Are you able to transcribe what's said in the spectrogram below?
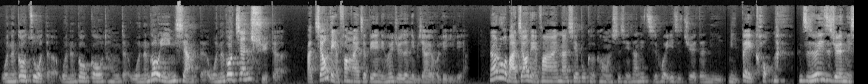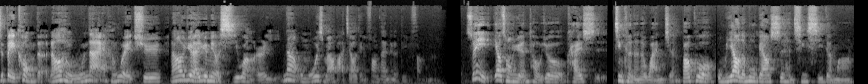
我能够做的，我能够沟通的，我能够影响的，我能够争取的，把焦点放在这边，你会觉得你比较有力量。然后如果把焦点放在那些不可控的事情上，你只会一直觉得你你被控，你只会一直觉得你是被控的，然后很无奈、很委屈，然后越来越没有希望而已。那我们为什么要把焦点放在那个地方呢？所以要从源头就开始尽可能的完整，包括我们要的目标是很清晰的吗？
